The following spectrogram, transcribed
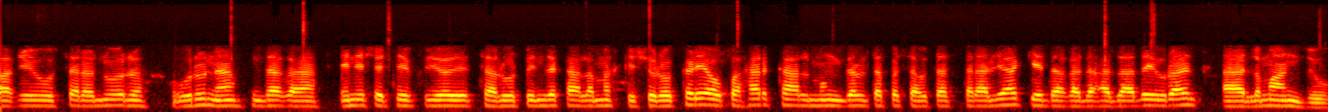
هغه سره نور ورونه دغه انیشیټیو یو څلور پنځه کال مخکې شروع کړي او په هر کال مونږ دلته په ساوث استرالیا کې دغه د ازادۍ ورځ لمانځو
